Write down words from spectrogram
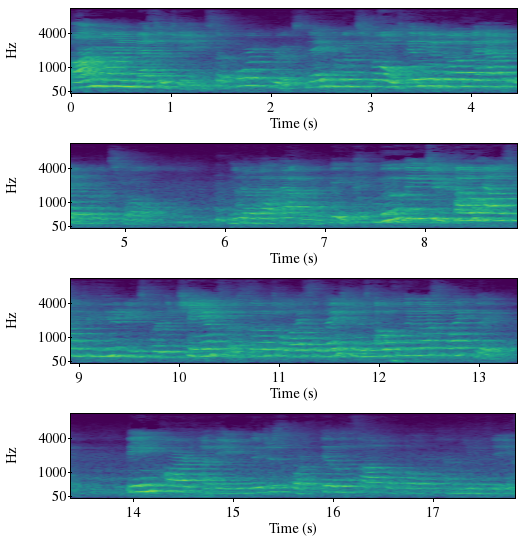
online messaging, support groups, neighborhood strolls, getting a dog to have a neighborhood stroll. You know about that one, me. Moving to co-housing communities where the chance of social isolation is hopefully less likely. Being part of a religious or philosophical community.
